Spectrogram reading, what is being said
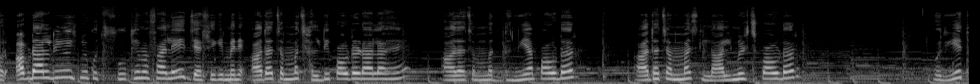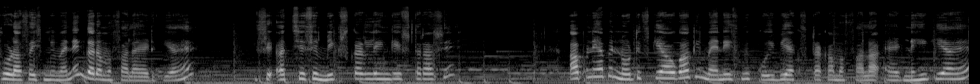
और अब डाल रही हूँ इसमें कुछ सूखे मसाले, जैसे कि मैंने आधा चम्मच हल्दी पाउडर डाला है, आधा चम्मच धनिया पाउडर, आधा चम्मच लाल मिर्च पाउडर, और ये थोड़ा सा इसमें मैंने गरम मसाला ऐड किया है। इसे अच्छे से मिक्स कर लेंगे इस तरह से। आपने यहाँ पे नोटिस किया होगा कि मैंने इसमें कोई भी एक्स्ट्रा का मसाला ऐड नहीं किया है।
